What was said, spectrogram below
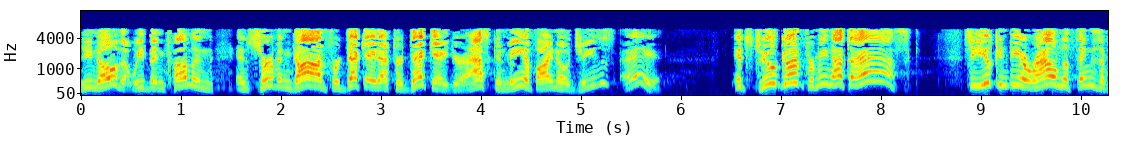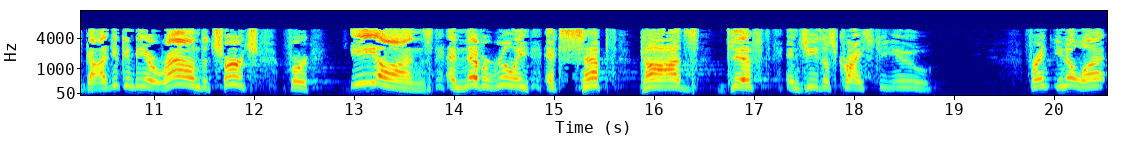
You know that we've been coming and serving God for decade after decade. You're asking me if I know Jesus? Hey, it's too good for me not to ask. See, you can be around the things of God. You can be around the church for eons and never really accept God's gift in Jesus Christ to you. Friend, you know what?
